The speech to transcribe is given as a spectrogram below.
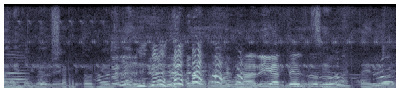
ಹಾಗೆ ಶರತ್ ಅವ್ರು ಹೇಳ್ತಾ ಮಾಡ್ತಾ ಇದ್ದಾರೆ.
